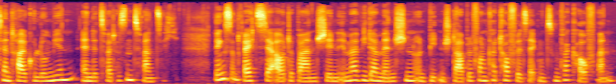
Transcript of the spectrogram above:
Zentralkolumbien, Ende 2020. Links und rechts der Autobahn stehen immer wieder Menschen und bieten Stapel von Kartoffelsäcken zum Verkauf an.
